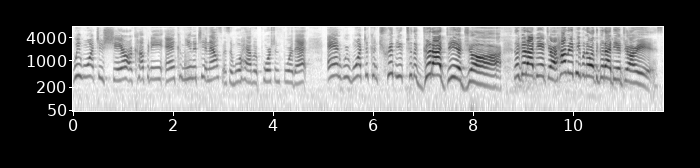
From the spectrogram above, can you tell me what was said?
we want to share our company and community announcements, and we'll have a portion for that. And we want to contribute to the good idea jar. The good idea jar. How many people know what the good idea jar is?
